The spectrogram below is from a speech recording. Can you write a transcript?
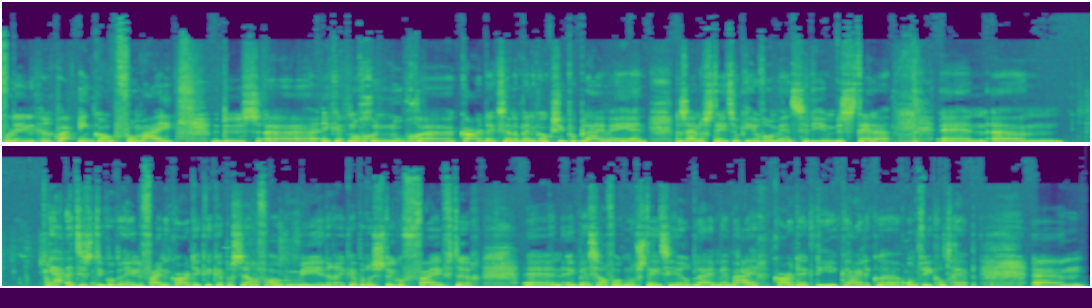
voordeliger qua inkoop voor mij. Dus uh, ik heb nog genoeg uh, cardecks en daar ben ik ook super blij mee. En er zijn nog steeds ook heel veel mensen die hem bestellen. En. Um, ja, het is natuurlijk ook een hele fijne card deck. Ik heb er zelf ook meerdere. Ik heb er een stuk of 50. En ik ben zelf ook nog steeds heel blij met mijn eigen card deck die ik eigenlijk uh, ontwikkeld heb. Um,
